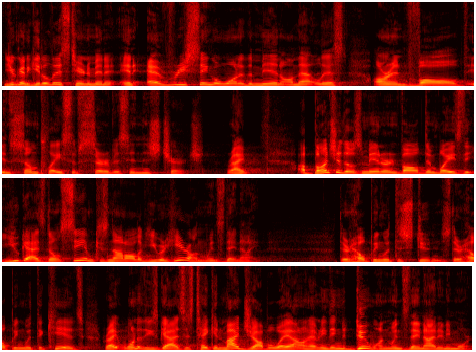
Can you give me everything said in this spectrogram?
You're going to get a list here in a minute, and every single one of the men on that list are involved in some place of service in this church, right? A bunch of those men are involved in ways that you guys don't see them because not all of you are here on Wednesday night. They're helping with the students, they're helping with the kids, right? One of these guys has taken my job away. I don't have anything to do on Wednesday night anymore.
